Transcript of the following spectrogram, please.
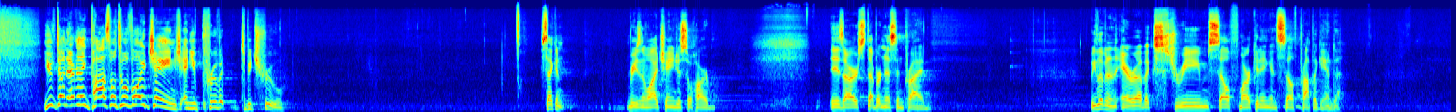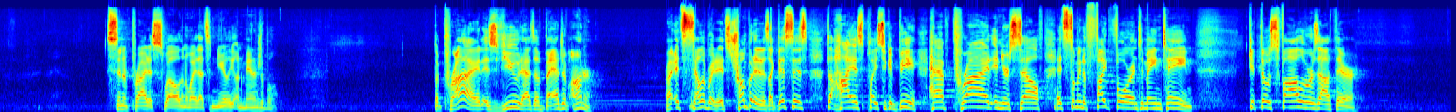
You've done everything possible to avoid change and you prove it to be true. Second reason why change is so hard is our stubbornness and pride. We live in an era of extreme self marketing and self propaganda. sin of pride has swelled in a way that's nearly unmanageable. But pride is viewed as a badge of honor. Right? It's celebrated, it's trumpeted It's like this is the highest place you can be. Have pride in yourself. It's something to fight for and to maintain. Get those followers out there.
